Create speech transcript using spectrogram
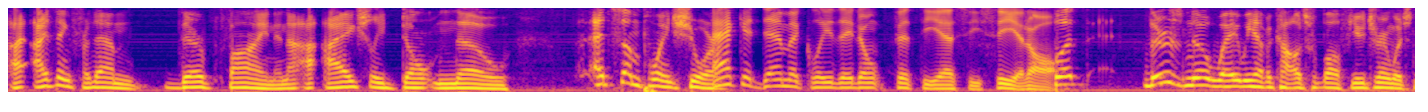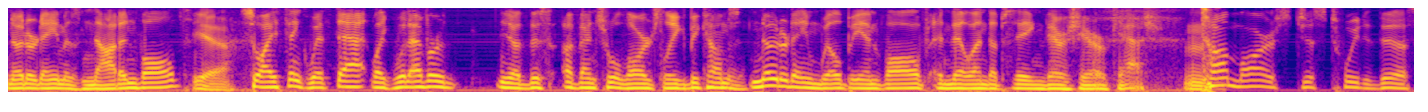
I, I think for them, they're fine, and I, I actually don't know. At some point, sure, Academically, they don't fit the SEC at all. but there's no way we have a college football future in which Notre Dame is not involved. yeah. So I think with that, like whatever you know this eventual large league becomes, hmm. Notre Dame will be involved, and they'll end up seeing their share of cash. Hmm. Tom Mars just tweeted this,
